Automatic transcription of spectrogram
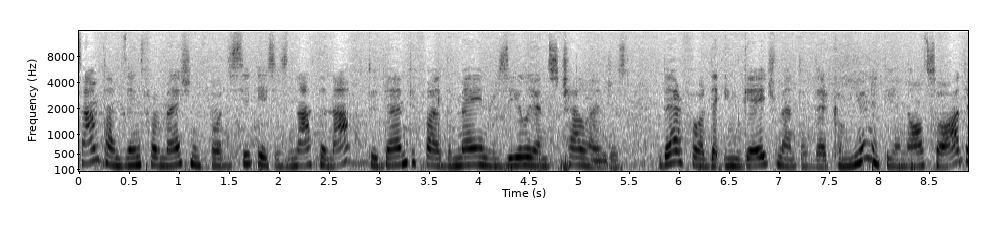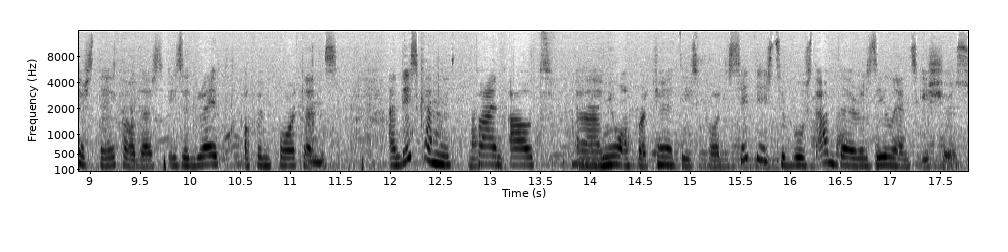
sometimes the information for the cities is not enough to identify the main resilience challenges. Therefore, the engagement of their community and also other stakeholders is a great of importance. And this can find out uh, new opportunities for the cities to boost up their resilience issues.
